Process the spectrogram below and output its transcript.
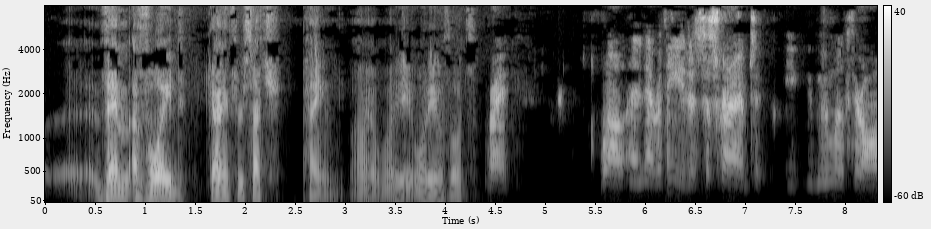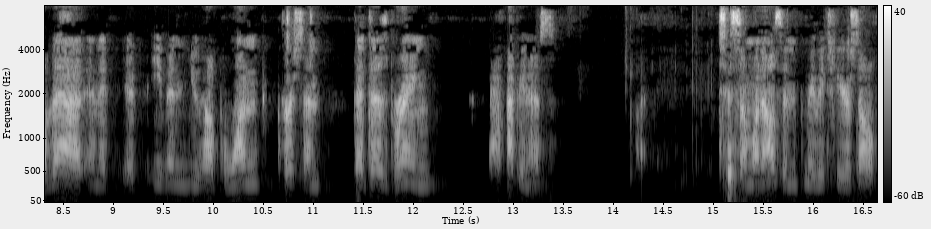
uh, them avoid going through such pain. Mean, what are you, what are your thoughts? Right. Well, and everything you just described, you move through all that, and if, if even you help one person, that does bring happiness to someone else and maybe to yourself.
